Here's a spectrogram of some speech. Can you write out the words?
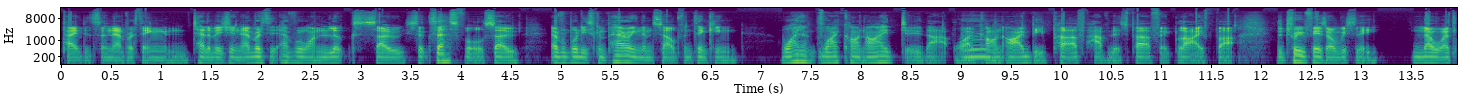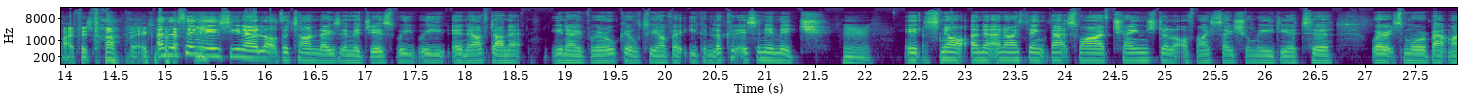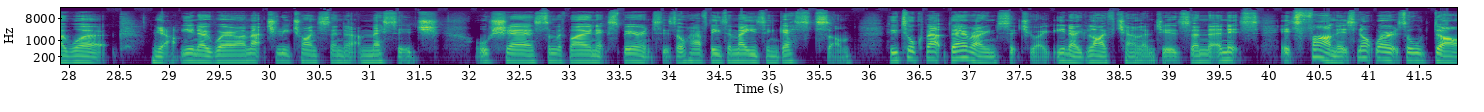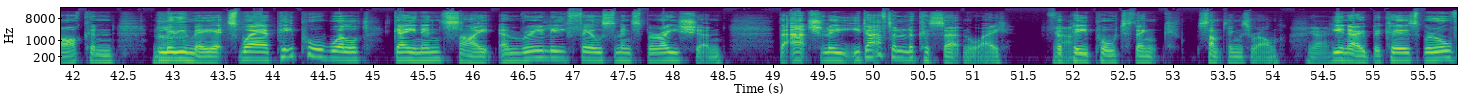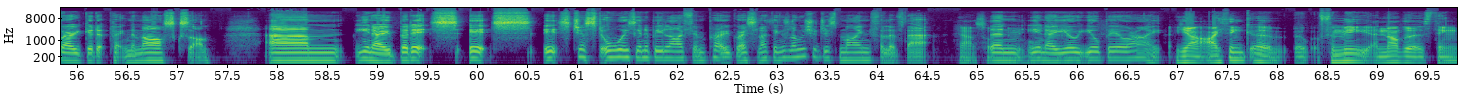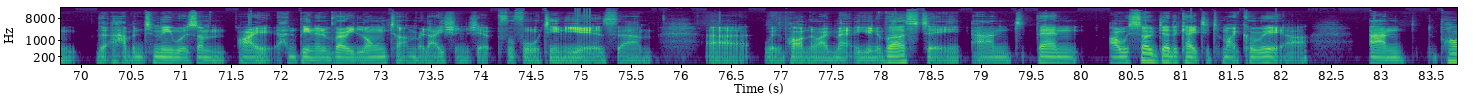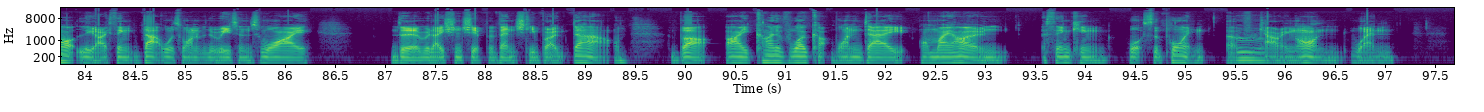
papers and everything and television, everything. Everyone looks so successful, so everybody's comparing themselves and thinking, why don't why can't I do that? Why Mm. can't I be perf have this perfect life? But the truth is, obviously, no one's life is perfect. And the thing is, you know, a lot of the time those images, we, we, and I've done it, you know, we're all guilty of it. You can look at it, it's an image. Hmm. It's not, and, and I think that's why I've changed a lot of my social media to where it's more about my work. yeah, you know, where I'm actually trying to send out a message or share some of my own experiences or have these amazing guests on who talk about their own situation, you know, life challenges. And, and it's, it's fun. It's not where it's all dark and gloomy. It's where people will gain insight and really feel some inspiration that actually you don't have to look a certain way for Yeah. people to think something's wrong yeah, you know, because we're all very good at putting the masks on. Um, you know, but it's it's it's just always going to be life in progress, and I think as long as you're just mindful of that, yeah, then you know you'll you'll be all right. Yeah, I think uh, for me, another thing that happened to me was um, I had been in a very long term relationship for 14 years um, uh, with a partner I met at university. And then I was so dedicated to my career. And partly, I think that was one of the reasons why the relationship eventually broke down. But I kind of woke up one day on my own thinking, what's the point of Mm. carrying on when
